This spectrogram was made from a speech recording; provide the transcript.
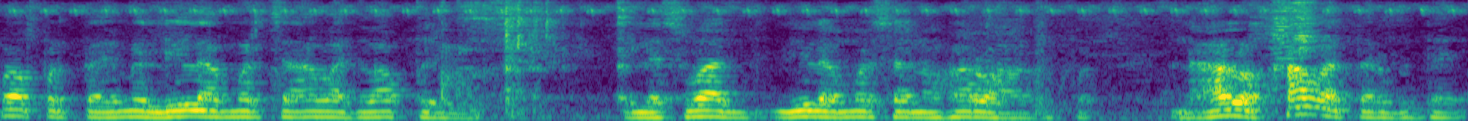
વાપરતા. એમે લીલા મરચાં આવા જ વાપરવી એટલે સ્વાદ લીલા મરચાંનો સારો આવે પણ હાલો, ખાવા તાર બધાય.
